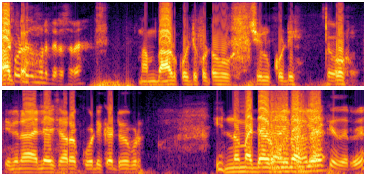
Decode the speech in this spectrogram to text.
ಕಟ್. ಮಾಡ್ತೀರಾ ಸರ್? ನಮ್ ದಾಡ್ ಕೋಟಿ ಕೊಟ್ಟು ಹೋಗು ಚಿಲ್ ಕೋಟಿ. ಹೋಗ್. ಇದನ್ನ ಅಲ್ಲೇ ಐದು ಸಾವಿರ ಕೋಟಿ ಕಟ್ಟಿ ಹೋಗ್ಬಿಡು. ಇನ್ನೊಮ್ಮೆ ಅಡ್ಡಾಡ್ ಮುಂದ. ಹಾಕಿದ್ರಿ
